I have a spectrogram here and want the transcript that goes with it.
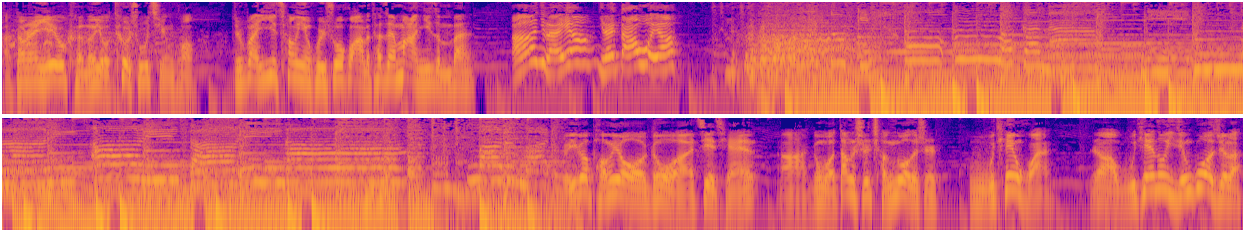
啊，当然也有可能有特殊情况，就万一苍蝇会说话了，他在骂你怎么办？啊，你来呀，你来打我呀！有一个朋友跟我借钱啊，跟我当时承诺的是五天还，是吧？五天都已经过去了。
